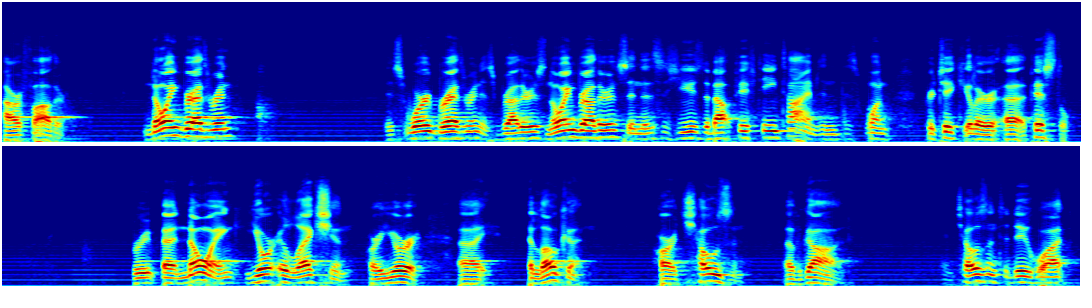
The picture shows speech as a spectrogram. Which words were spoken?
our Father. Knowing, brethren, this word brethren is brothers, knowing brothers, and this is used about 15 times in this one particular uh, epistle. Re, uh, knowing your election or your uh, are chosen of God. And chosen to do what?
